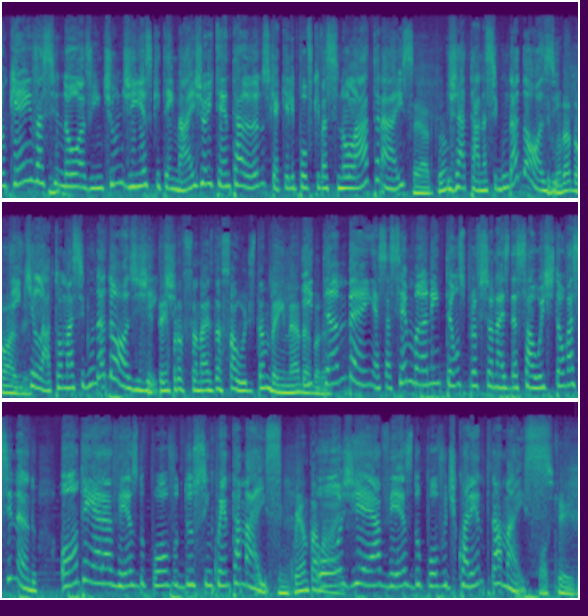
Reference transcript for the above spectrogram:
Então quem vacinou há 21 dias, que tem mais de 80 anos, que é aquele povo que vacinou lá atrás, Certo. já tá na segunda dose. Segunda dose. Tem que ir lá tomar a segunda dose, E gente. tem profissionais da saúde também, né, E Débora? também, essa semana, então, os profissionais da saúde estão vacinando. Ontem era a vez do povo dos 50 a mais. 50 a mais. Hoje é a vez do povo de 40 a mais. Ok.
